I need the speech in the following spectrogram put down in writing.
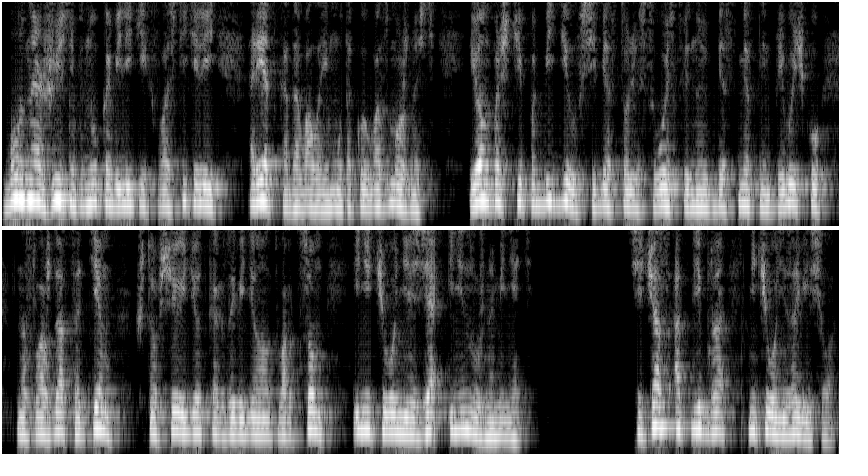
Бурная жизнь внука великих властителей редко давала ему такую возможность, и он почти победил в себе столь свойственную бессмертным привычку наслаждаться тем, что все идет как заведено Творцом, и ничего нельзя и не нужно менять. Сейчас от Либра ничего не зависело.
